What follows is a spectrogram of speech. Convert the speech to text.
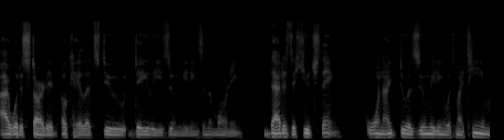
i would have started okay let's do daily zoom meetings in the morning that is a huge thing when i do a zoom meeting with my team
